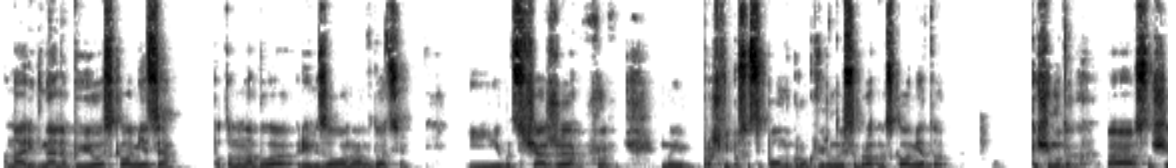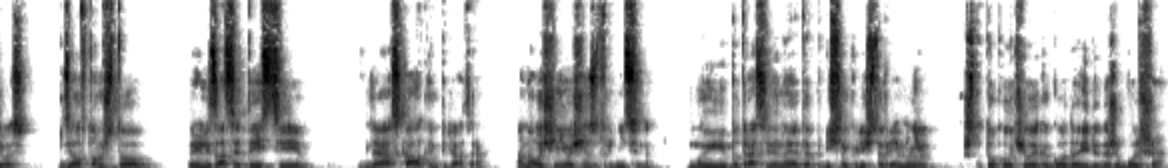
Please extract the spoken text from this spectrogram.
она оригинально появилась в Каламете, потом она была реализована в Доте, и вот сейчас же мы прошли, по сути, полный круг, вернулись обратно в скаломету. Почему так э, случилось? Дело в том, что реализация тести для скала компилятора, она очень и очень затруднительна. Мы потратили на это приличное количество времени, что-то около человека года или даже больше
